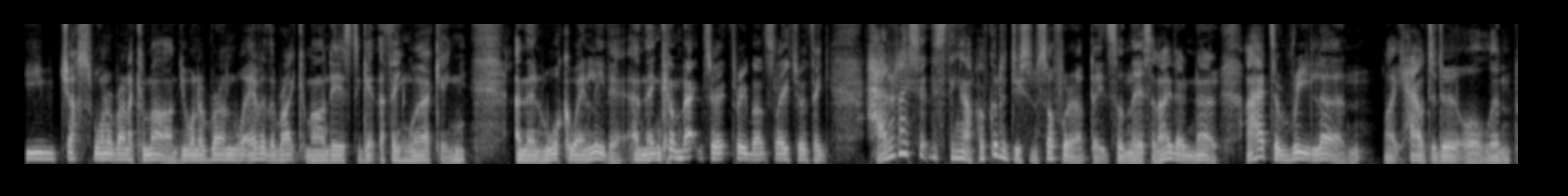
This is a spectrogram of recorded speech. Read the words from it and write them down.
you just want to run a command. You want to run whatever the right command is to get the thing working and then walk away and leave it and then come back to it three months later and think, how did I set this thing up? I've got to do some software updates on this and I don't know. I had to relearn like how to do it all. And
